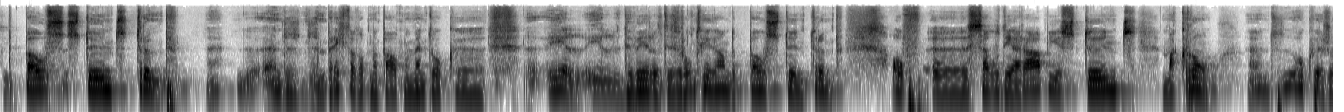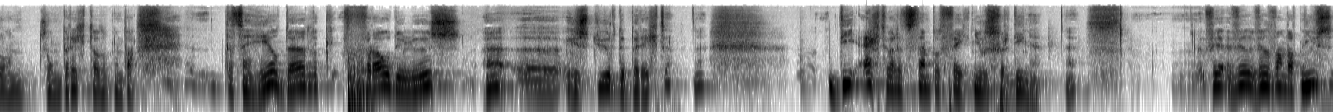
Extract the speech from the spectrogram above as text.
de paus steunt Trump. En dus, dus, een bericht dat op een bepaald moment ook uh, heel, heel de wereld is rondgegaan. De paus steunt Trump. Of uh, Saudi-Arabië steunt Macron. Dus ook weer zo'n zo'n bericht dat op een bepaald... Dat zijn heel duidelijk frauduleus gestuurde berichten, die echt wel het stempel fake news verdienen. Veel, veel, veel van dat nieuws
